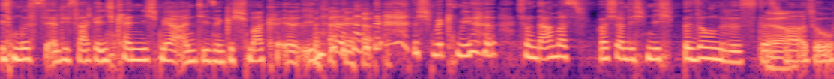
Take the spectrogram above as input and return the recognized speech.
Ich muss ehrlich sagen, ich kann nicht mehr an diesen Geschmack erinnern. Es schmeckt mir schon damals wahrscheinlich nicht besonders. Das ja. war so.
